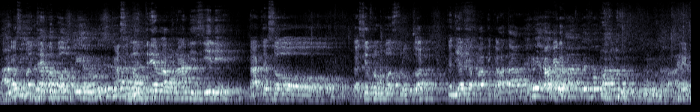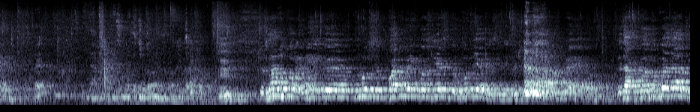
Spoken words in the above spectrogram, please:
Dar Ca să mă nu-i întreb treaba acolo, consilierului să ca să mă întreb la un an de zile dacă s-o găsit vreun constructor, când el e aproape gata, Nu era, pare rău. era câțiva patru, nu e una. Pare rău. Da. Da. Mulțumesc. Și slavă Domnului, mie că nu se poate unii consilieri să duc, nu trebuie să ne ducem la lucrări acolo. Că dacă mă duc, văd alte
